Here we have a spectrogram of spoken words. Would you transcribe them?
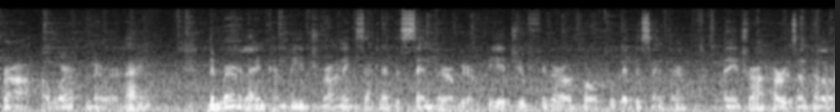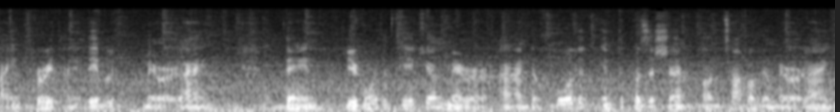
draw our mirror line. The mirror line can be drawn exactly at the center of your page. You figure out how to get the center and you draw a horizontal line through it and you label it mirror line. Then you're going to take your mirror and hold it into position on top of the mirror line.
